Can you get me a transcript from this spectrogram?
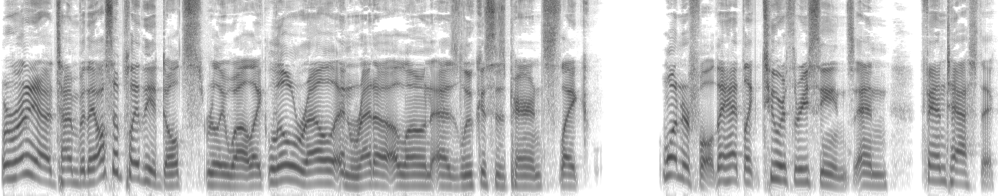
We're running out of time, but they also played the adults really well. Like Lil Rel and Retta alone as Lucas's parents, like wonderful. They had like two or three scenes and fantastic.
